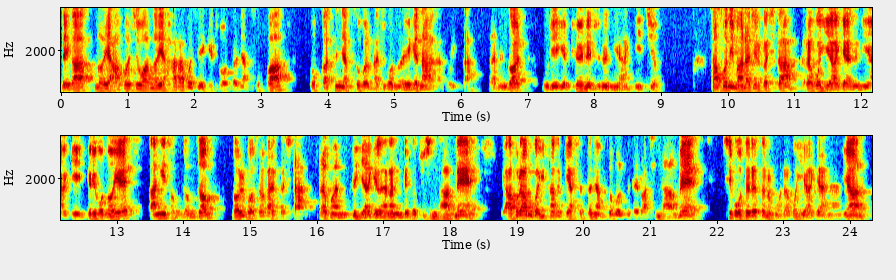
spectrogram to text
내가 너의 아버지와 너의 할아버지에게 주었던 약속과 똑같은 약속을 가지고 너에게 나아가고 있다 라는 걸 우리에게 표현해 주는 이야기이지요. 자손이 많아질 것이다 라고 이야기하는 이야기 그리고 너의 땅이 점점점 넓어져 갈 것이다 라고 하는 그 이야기를 하나님께서 주신 다음에 아브라함과 이삭에게 하셨던 약속을 그대로 하신 다음에 15절에서는 뭐라고 이야기하냐면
